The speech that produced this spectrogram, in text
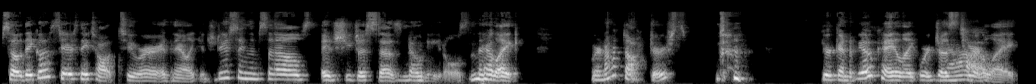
so they go upstairs, they talk to her, and they're like introducing themselves, and she just says no needles, and they're like, "We're not doctors. You're gonna be okay. Like we're just here to like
